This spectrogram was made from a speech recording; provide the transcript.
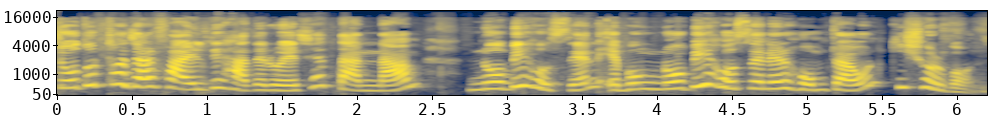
চতুর্থ যার ফাইলটি হাতে রয়েছে তার নাম নবী হোসেন এবং নবী হোসেনের home town Kishoreganj.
